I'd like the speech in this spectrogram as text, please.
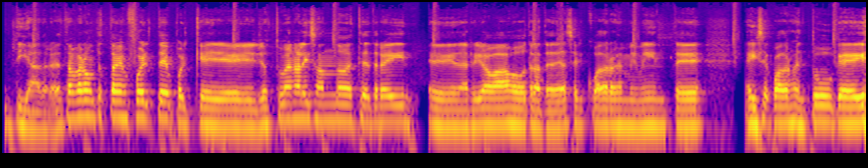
Diadre, esta pregunta está bien fuerte porque yo estuve analizando este trade eh, de arriba abajo, traté de hacer cuadros en mi mente, e hice cuadros en Tuque,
